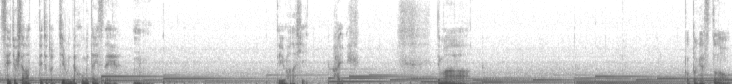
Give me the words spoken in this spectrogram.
成長したなってちょっと自分で褒めたいですね。うん。っていう話。はい。で、まあ、ポッドキャストの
